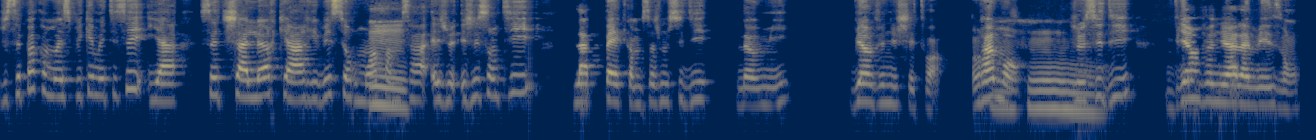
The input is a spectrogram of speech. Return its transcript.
je sais pas comment expliquer, mais tu sais, il y a cette chaleur qui est arrivée sur moi comme mm. ça et j'ai senti la paix comme ça. Je me suis dit, Naomi, bienvenue chez toi. Vraiment. Je me mm-hmm. suis dit, bienvenue à la maison.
